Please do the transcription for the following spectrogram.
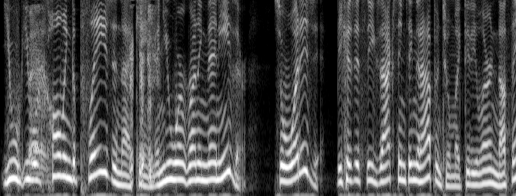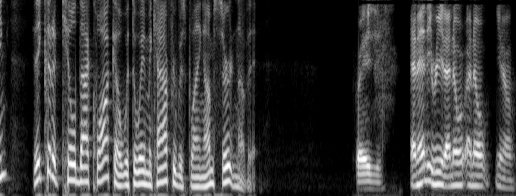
You you were calling the plays in that game and you weren't running then either. So what is it? Because it's the exact same thing that happened to him. Like, did he learn nothing? They could have killed that clock out with the way McCaffrey was playing. I'm certain of it. Crazy. And Andy Reid, I know, I know, you know,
